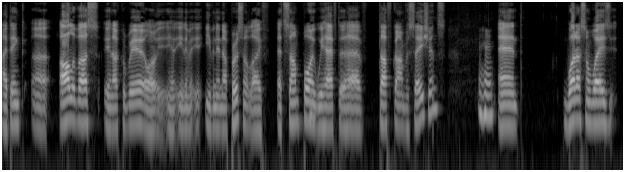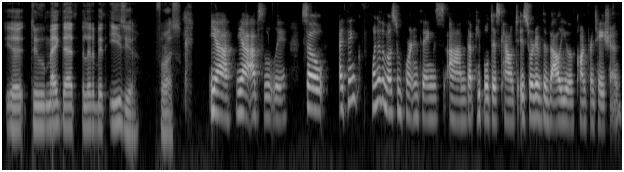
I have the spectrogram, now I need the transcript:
I think uh, all of us in our career or in, in, even in our personal life, at some point we have to have tough conversations. Hmm And what are some ways uh, to make that a little bit easier for us? Yeah, yeah, absolutely. So I think one of the most important things um, that people discount is sort of the value of confrontation,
